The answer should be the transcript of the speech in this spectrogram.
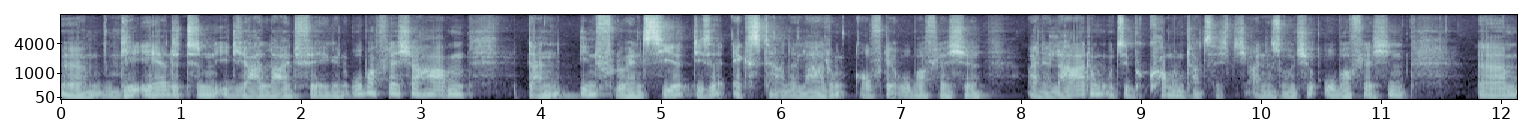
äh, geerdeten, ideal leitfähigen Oberfläche haben. Dann influenziert diese externe Ladung auf der Oberfläche eine Ladung und Sie bekommen tatsächlich eine solche Oberflächen ähm,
